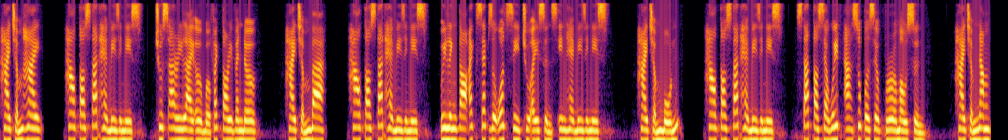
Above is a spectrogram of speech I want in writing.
2.2 How to start hair business. Choose a reliable factory vendor. 2.3 How to start hair business. Willing to accept the worst situations in hair business. 2.4 How to start hair business. Start to sell with a super sale promotion. 2.5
